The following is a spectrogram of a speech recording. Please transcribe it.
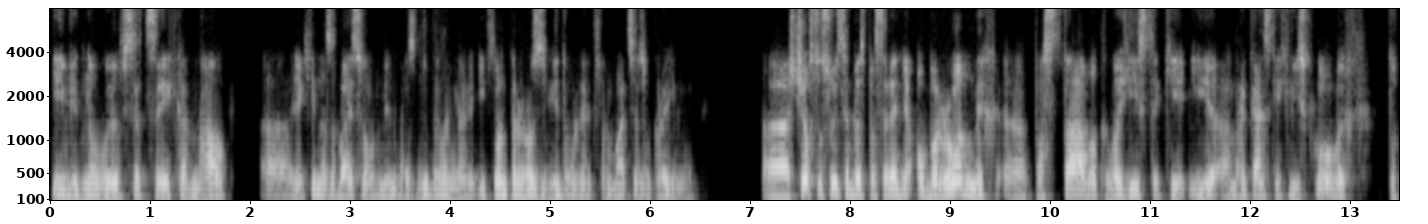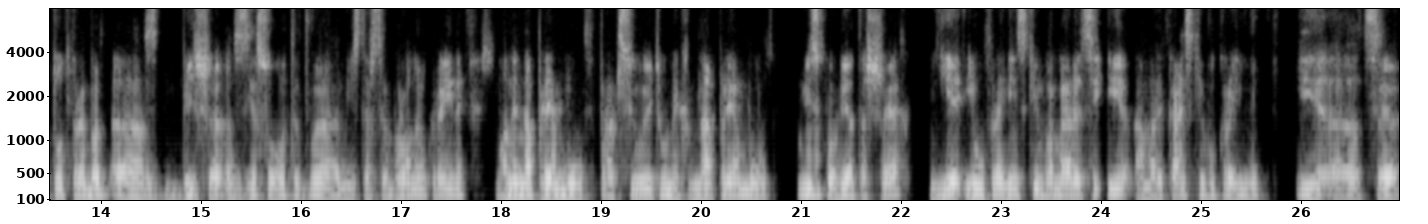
і відновився цей канал, який називається обмін розвідувальною і контррозвідувальною інформацією з Україною. Що стосується безпосередньо оборонних е, поставок, логістики і американських військових, то тут треба е, більше з'ясовувати в Міністерстві оборони України. Вони напряму працюють. У них напряму військові аташе є і українські в Америці, і американські в Україні. І е, це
